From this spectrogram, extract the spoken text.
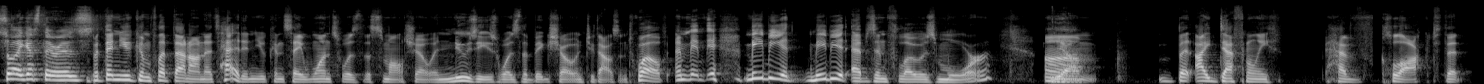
So I guess there is. But then you can flip that on its head and you can say once was the small show and Newsies was the big show in 2012. And maybe, maybe it maybe it ebbs and flows more. Um, but I definitely have clocked that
